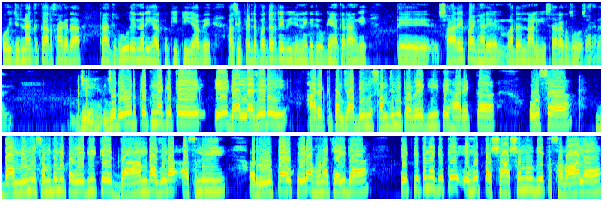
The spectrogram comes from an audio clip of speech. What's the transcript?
ਕੋਈ ਜਿੰਨਾ ਕੁ ਕਰ ਸਕਦਾ, ਤਾਂ ਜ਼ਰੂਰ ਇਹਨਾਂ ਦੀ ਹੈਲਪ ਕੀਤੀ ਜਾਵੇ। ਅਸੀਂ ਪਿੰਡ ਪੱਧਰ ਤੇ ਵੀ ਜਿੰਨੇ ਕੁ ਜੋਗਿਆਂ ਕਰਾਂਗੇ, ਤੇ ਸਾਰੇ ਭਾਈਆਂ ਦੇ ਮਦਦ ਨਾਲ ਹੀ ਸਾਰਾ ਕੁਝ ਹੋ ਸਕਦਾ ਜੀ। ਜੀ, ਜ਼ਰੂਰ ਕਿਤੇ ਨਾ ਕਿਤੇ ਇਹ ਗੱਲ ਹੈ ਜਿਹੜੀ ਹਰ ਇੱਕ ਪੰਜਾਬੀ ਨੂੰ ਸਮਝਣੀ ਪਵੇਗੀ ਤੇ ਹਰ ਇੱਕ ਉਸ ਦਾਨੀ ਨੂੰ ਸਮਝਣੀ ਪਵੇਗੀ ਕਿ ਦਾਨ ਦਾ ਜਿਹੜਾ ਅਸਲੀ ਰੂਪ ਹੈ ਉਹ ਕਿਹੜਾ ਹੋਣਾ ਚਾਹੀਦਾ। ਤੇ ਕਿਤੇ ਨਾ ਕਿਤੇ ਇਹ ਪ੍ਰਸ਼ਾਸਨ ਨੂੰ ਵੀ ਇੱਕ ਸਵਾਲ ਹੈ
